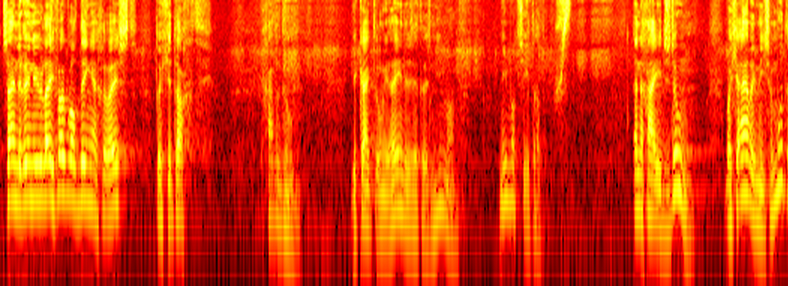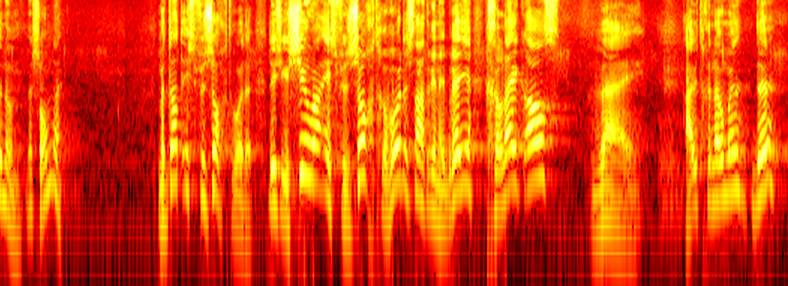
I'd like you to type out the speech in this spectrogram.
Zijn er in uw leven ook wel dingen geweest dat je dacht, ik ga het doen. Je kijkt om je heen en zit er is niemand. Niemand ziet dat. En dan ga je iets doen wat je eigenlijk niet zou moeten doen. Dat is zonde. Maar dat is verzocht worden. Dus Yeshua is verzocht geworden, staat er in Hebreeën, gelijk als wij. Uitgenomen de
